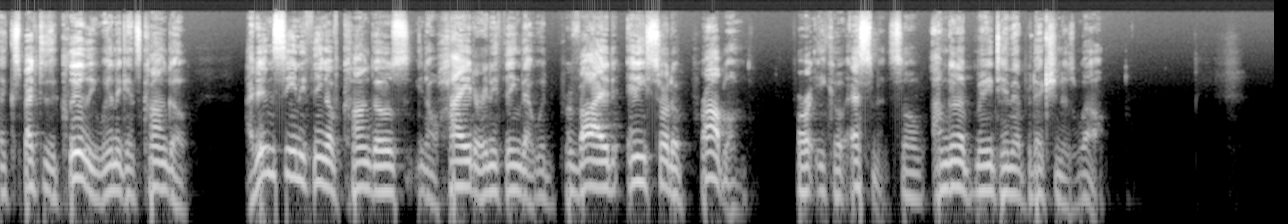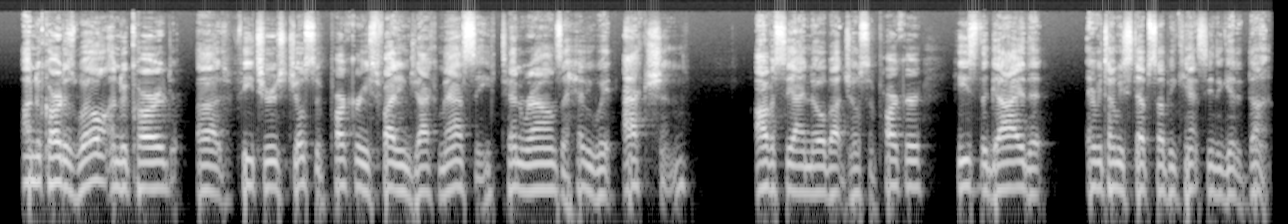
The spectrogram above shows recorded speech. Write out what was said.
expected to clearly win against Kongo. I didn't see anything of Kongo's, you know, height or anything that would provide any sort of problem for Ekow Essuman. So I'm going to maintain that prediction as well. Undercard as well. Undercard uh, features Joseph Parker. He's fighting Jack Massey. 10 rounds of heavyweight action. Obviously, I know about Joseph Parker. He's the guy that every time he steps up, he can't seem to get it done.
